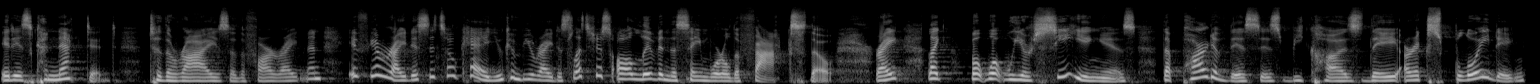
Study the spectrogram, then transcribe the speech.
It is connected to the rise of the far right. And if you're rightist, it's okay. You can be rightist. Let's just all live in the same world of facts, though, right? Like, but what we are seeing is that part of this is because they are exploiting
